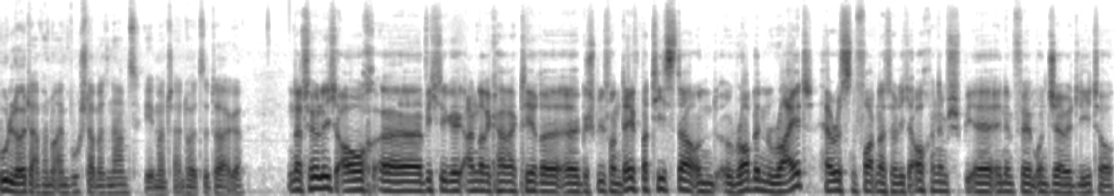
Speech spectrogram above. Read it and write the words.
cool, Leute einfach nur einen Buchstaben als Namen zu geben, anscheinend heutzutage. Natürlich auch äh, wichtige andere Charaktere, äh, gespielt von Dave Batista und Robin Wright. Harrison Ford natürlich auch in dem, Spiel, äh, in dem Film und Jared Leto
